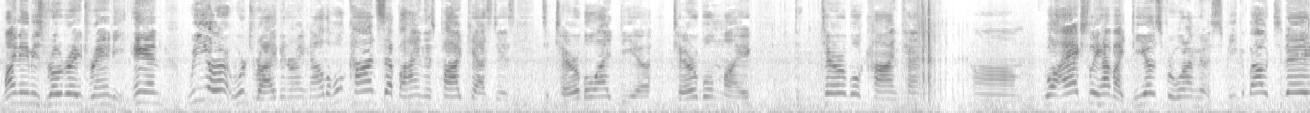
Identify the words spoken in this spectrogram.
my name is Road Rage Randy, and we are we're driving right now. The whole concept behind this podcast is it's a terrible idea, terrible mic, terrible content. Um, well, I actually have ideas for what I'm going to speak about today,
